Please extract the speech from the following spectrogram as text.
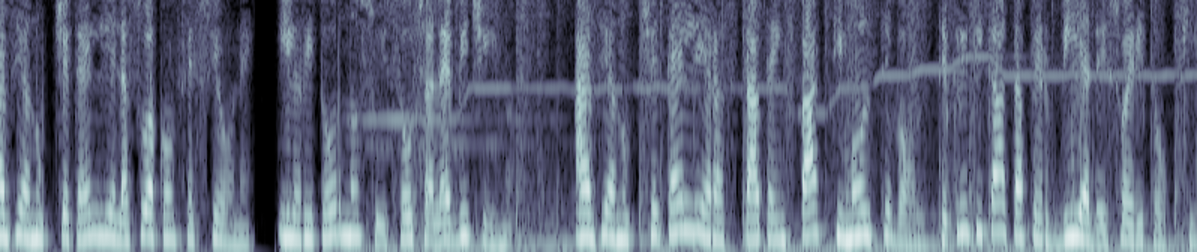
Asia Nuccetelli e la sua confessione, il ritorno sui social è vicino. Asia Nuccetelli era stata infatti molte volte criticata per via dei suoi ritocchi,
